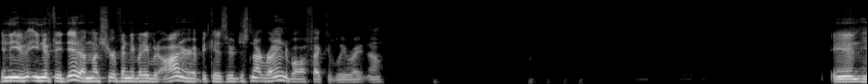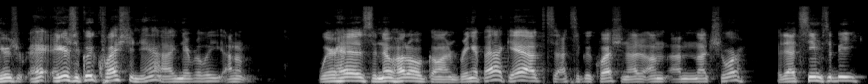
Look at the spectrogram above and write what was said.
And even, even if they did, I'm not sure if anybody would honor it because they're just not running the ball effectively right now. And here's here's a good question. Yeah, I never really I don't. Where has the no huddle gone? Bring it back. Yeah, that's, that's a good question. I, I'm I'm not sure, but that seems to be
